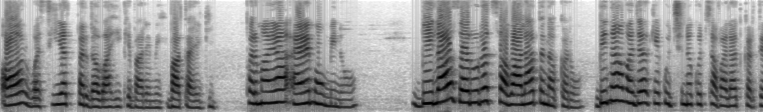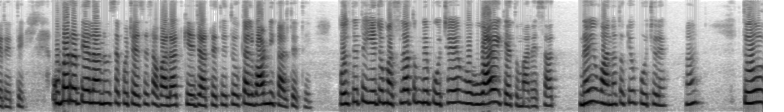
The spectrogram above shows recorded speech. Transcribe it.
اور وسیعت پر گواہی کے بارے میں بات آئے گی۔ فرمایا، اے مومنو بلا ضرورت سوالات نہ کرو، بنا وجہ کے کچھ نہ کچھ سوالات کرتے رہتے۔ عمر رضی اللہ عنہ سے کچھ ایسے سوالات کیے جاتے تھے تو تلوار نکالتے تھے۔ بولتے تھے، یہ جو مسئلہ تم نے پوچھے وہ ہوا ہے کیا تمہارے ساتھ؟ نہیں ہوا نا تو کیوں پوچھ رہے ہاں؟ تو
